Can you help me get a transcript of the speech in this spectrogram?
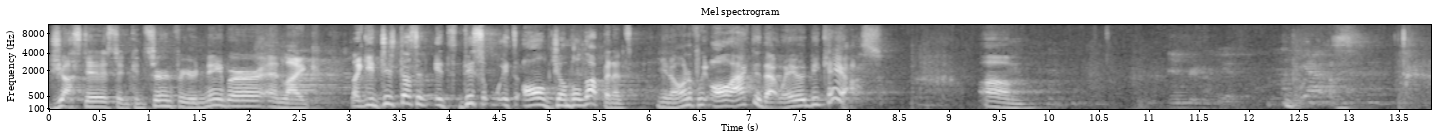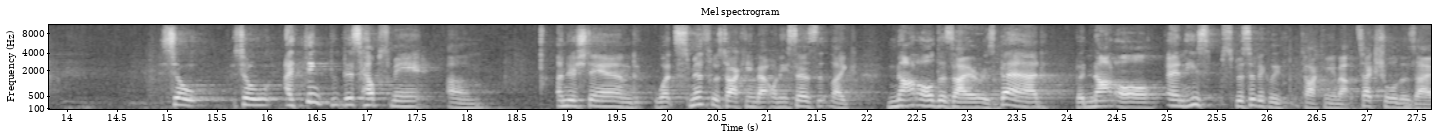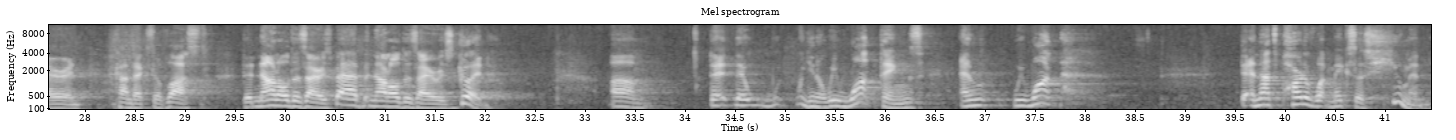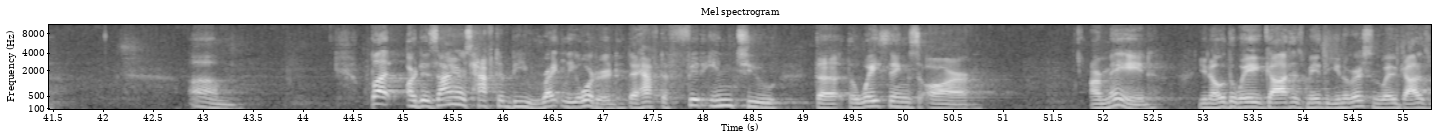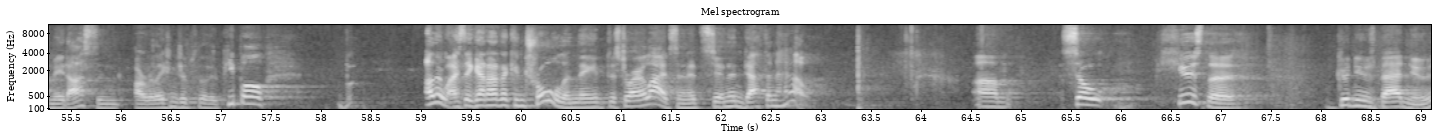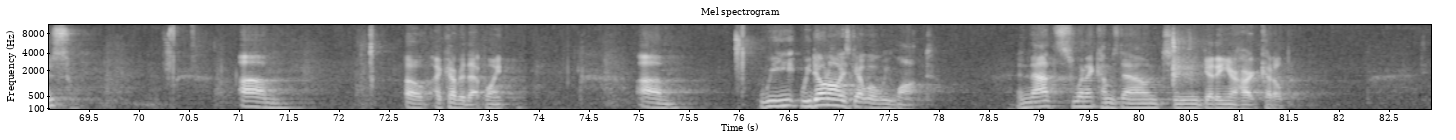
justice and concern for your neighbor and like like it just doesn't. It's this. It's all jumbled up and it's you know. And if we all acted that way, it would be chaos. Um, so so I think this helps me. Um, understand what Smith was talking about when he says that, like, not all desire is bad, but not all, and he's specifically talking about sexual desire and context of lust, that not all desire is bad, but not all desire is good. Um, that, that, you know, we want things, and we want, and that's part of what makes us human. Um, but our desires have to be rightly ordered, they have to fit into the, the way things are, are made. You know, the way God has made the universe and the way God has made us and our relationships with other people. Otherwise, they get out of control and they destroy our lives, and it's sin and death and hell. Um, so here's the good news, bad news. Um, oh, I covered that point um, we, we don't always get what we want. And that's when it comes down to getting your heart cut open.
